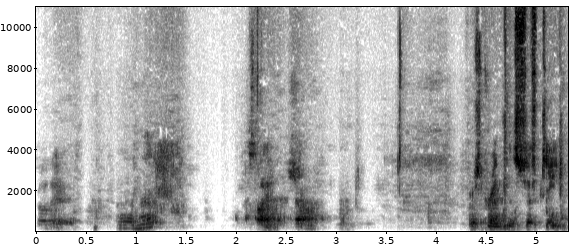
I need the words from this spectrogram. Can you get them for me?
Go there. Slide that, Sean. First Corinthians fifteen.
